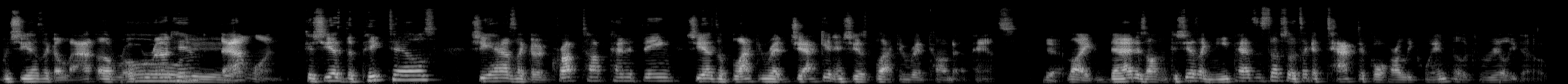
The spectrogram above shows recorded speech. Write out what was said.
when she has like a lat of rope around Oh, him. yeah, yeah, That one, because she has the pigtails. She has like a crop top kind of thing. She has a black and red jacket, and she has black and red combat pants. Yeah. Like that is awesome because she has like knee pads and stuff. So it's like a tactical Harley Quinn that looks really dope.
